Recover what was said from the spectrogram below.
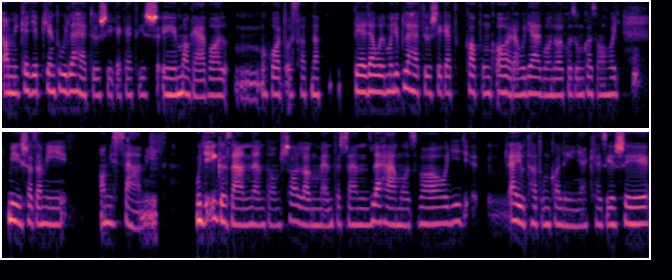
amik egyébként új lehetőségeket is eh, magával mm, hordozhatnak. Például mondjuk lehetőséget kapunk arra, hogy elgondolkozunk azon, hogy mi is az, ami, ami számít. Ugye igazán, nem tudom, sallagmentesen lehámozva, hogy így eljuthatunk a lényekhez, és, eh,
